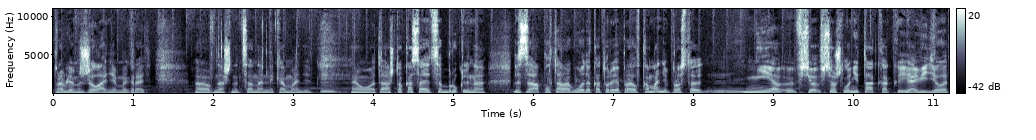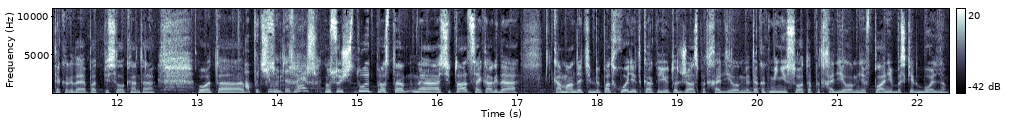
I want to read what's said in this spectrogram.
проблем с желанием играть в нашей национальной команде. Вот. А что касается Бруклина, за полтора года, которые я провел в команде, просто не все, все шло не так, как я видел это, когда я подписывал контракт. Вот. А почему, ты знаешь? Ну, существует просто э, ситуация, когда команда тебе подходит, как Юта Джаз подходила мне, да, как Миннесота подходила мне в плане баскетбольном.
